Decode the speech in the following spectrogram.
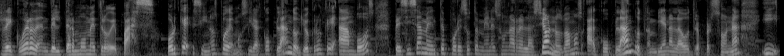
Recuerden del termómetro de paz. Porque sí nos podemos ir acoplando. Yo creo que ambos, precisamente por eso también es una relación, nos vamos acoplando también a la otra persona y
